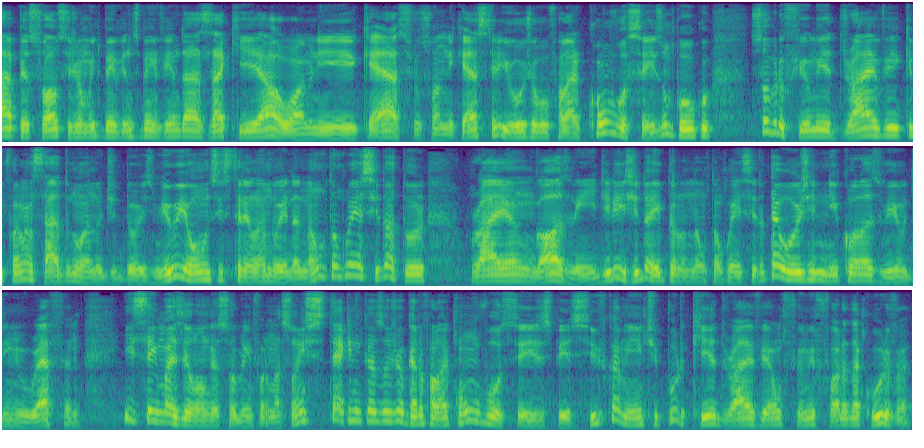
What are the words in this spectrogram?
Olá pessoal, sejam muito bem-vindos, bem-vindas aqui ao Omnicast. Eu sou o Omnicaster e hoje eu vou falar com vocês um pouco sobre o filme Drive que foi lançado no ano de 2011, estrelando o ainda não tão conhecido ator Ryan Gosling e dirigido aí pelo não tão conhecido até hoje Nicholas Winding Refn. E sem mais delongas sobre informações técnicas, hoje eu quero falar com vocês especificamente porque Drive é um filme fora da curva.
